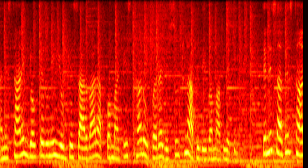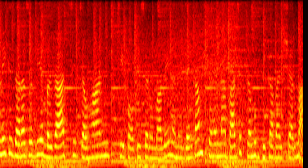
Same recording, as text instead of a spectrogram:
અને સ્થાનિક ડોક્ટરોને યોગ્ય સારવાર આપવા માટે સ્થળ ઉપર જ સૂચના આપી દેવામાં આવી હતી. તેમની સાથે સ્થાનિક ધારાસભ્ય બલરાજસિંહ ચૌહાણ, ચીફ ઓફિસર ઉમાબેન અને દહેગામ શહેરના ભાજપ પ્રમુખ ભીખાભાઈ શર્મા,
